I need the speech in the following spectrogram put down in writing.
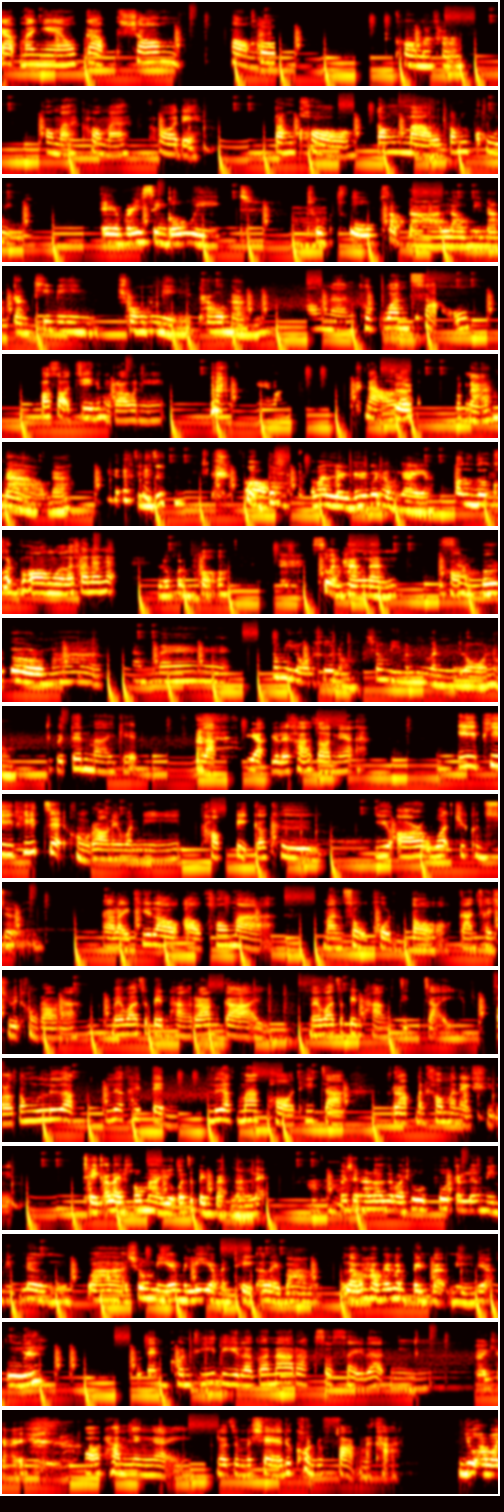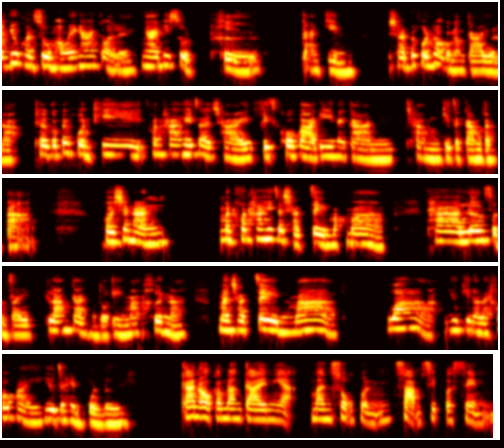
กลับมาแง้วกับช่องขอคมาอคอมาค่ะขอมาขอมาคอเดะต้องขอต้องเมาต้องคุย every single week ทุกทุกๆสัปดาห์เรามีนัดกันที่นี่ ช่องนี้เท่านั้น เท่านั้นทุกวันเสาร์พอสอจีนของเราวันนี้ไงวะหนาวเอแล้อวนะหนาวนะ จริงๆฝนตกทั้งวันเลยให้กูทำไงอะคนลุกคนพองหมดแล้วค่ะนั่นน่ะรู้คนพอส่วนทางนั้นพอ summer girl มากซัมเมอร์ต้องมีร้อนขึ้นเหรอช่วงนี้มันมันร้อนเหรอไปเต้นมาเกตหลังเปียกอยู่เลยค่ะตอนเนี้ย EP ที่ 7 ของเราในวันนี้ท็อปิกก็คือ you are what you consume อะไรที่เราเอาเข้ามา มันส่งผลต่อการใช้ชีวิตของเรานะ ไม่ว่าจะเป็นทางร่างกาย ไม่ว่าจะเป็นทางจิตใจ เราต้องเลือกเลือกให้เป็นเลือกมากพอที่จะรับมันเข้ามาในชีวิตเทคอะไรเข้ามาอยู่ก็จะเป็นแบบนั้นแหละ เพราะฉะนั้นเราจะมาพูดพูดกันเรื่องนี้นิดนึงว่าช่วงนี้เอมิลี่อะมันเทคอะไรบ้างแล้วทำให้มันเป็นแบบนี้เนี่ย อุ้ยเป็นคนที่ดีแล้วก็น่ารักสดใสแบบนี้โอเคเราทำยังไง เราจะมาแชร์ให้ทุกคนฟังนะคะ อยู่เอาวัตยูคอนซูมเอาง่ายๆก่อนเลย ง่ายที่สุดคือการกิน ฉันเป็นคนที่ออกกำลังกายอยู่ละเธอก็เป็นคนที่ค่อนข้างที่จะใช้ physical body ในการทำกิจกรรมต่างๆ เพราะฉะนั้นมันค่อนข้างที่จะชัดเจนมากๆ ถ้าเริ่มสนใจร่างกายของตัวเองมากขึ้นนะ มันชัดเจนมากว่ายูกินอะไรเข้าไปยูจะเห็นผลเลย การออกกำลังกายเนี่ย มันส่งผล30%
